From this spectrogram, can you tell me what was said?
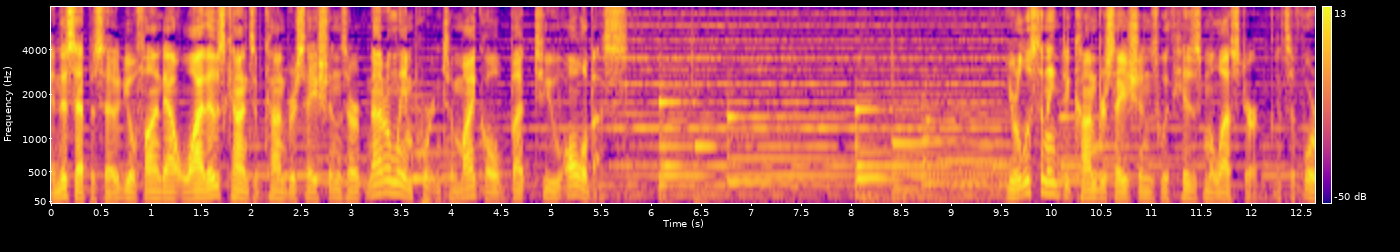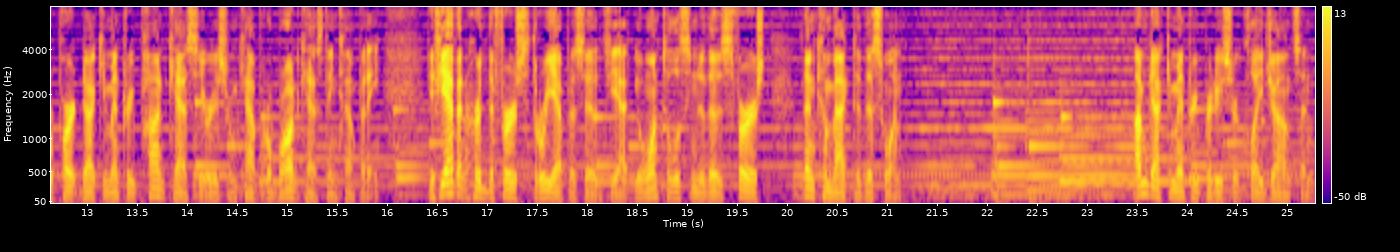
In this episode, you'll find out why those kinds of conversations are not only important to Michael, but to all of us. You're listening to Conversations with His Molester. It's a four part documentary podcast series from Capital Broadcasting Company. If you haven't heard the first three episodes yet, you'll want to listen to those first, then come back to this one. I'm documentary producer Clay Johnson.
